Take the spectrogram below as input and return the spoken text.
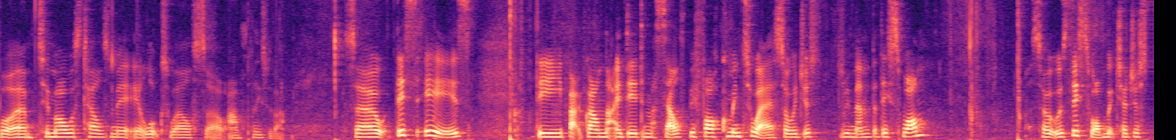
But um, Tim always tells me it looks well, so I'm pleased with that. So this is the background that I did myself before coming to air. So we just remember this one. So it was this one which I just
